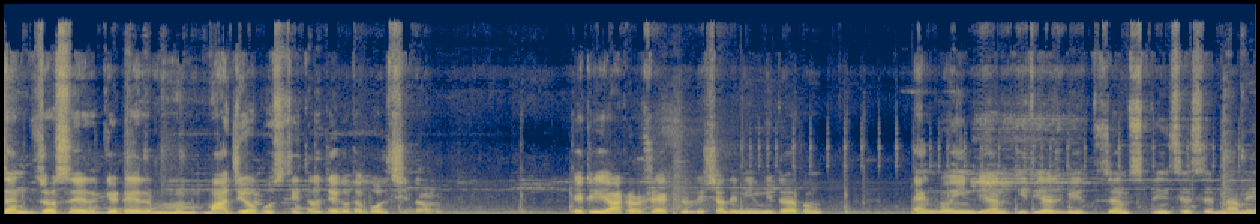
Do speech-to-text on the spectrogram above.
সেন্ট জোসের গেটের মাঝে অবস্থিত, যে কথা বলছিলাম। এটি আঠারোশো একচল্লিশ সালে নির্মিত এবং অ্যাংলো ইন্ডিয়ান ইতিহাসবিদ জেমস প্রিন্সেসের নামে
